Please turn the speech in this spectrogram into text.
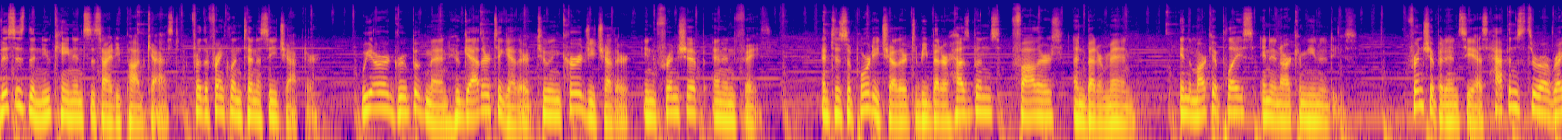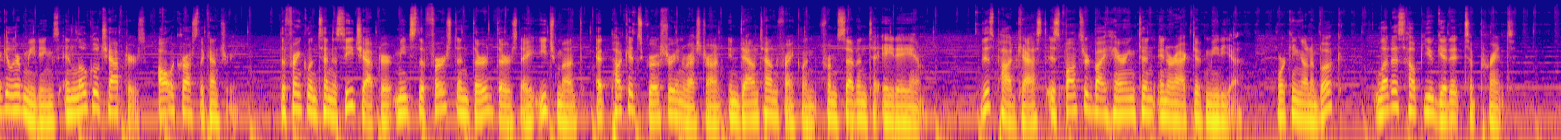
This is the New Canaan Society podcast for the Franklin, Tennessee chapter. We are a group of men who gather together to encourage each other in friendship and in faith, and to support each other to be better husbands, fathers, and better men in the marketplace and in our communities. Friendship at NCS happens through our regular meetings in local chapters all across the country. The Franklin, Tennessee chapter meets the first and third Thursday each month at Puckett's Grocery and Restaurant in downtown Franklin from 7 to 8 a.m. This podcast is sponsored by Harrington Interactive Media. Working on a book? Let us help you get it to print.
